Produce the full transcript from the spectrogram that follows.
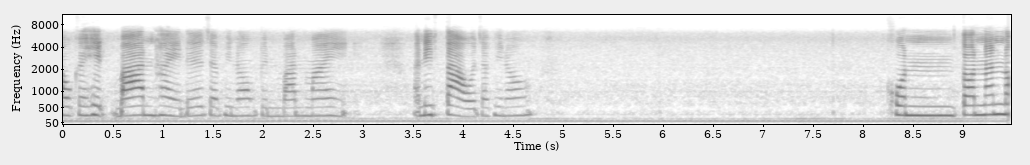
เขาก็เห็ดบ้านให้เด้อจ้ะพี่น้องเป็นบ้านไม้อันนี้เต่าจ้ะพี่น้อง คนตอนนั้นน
